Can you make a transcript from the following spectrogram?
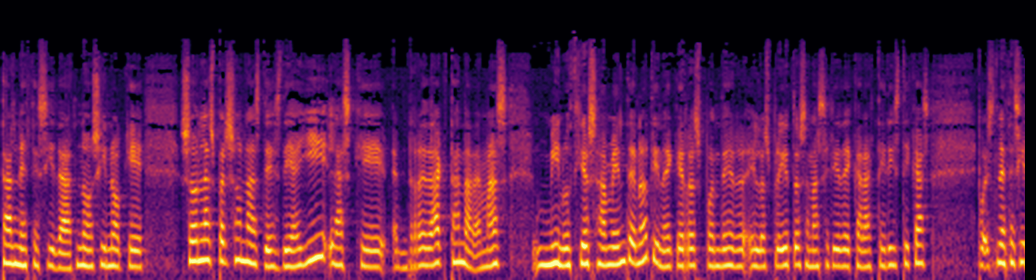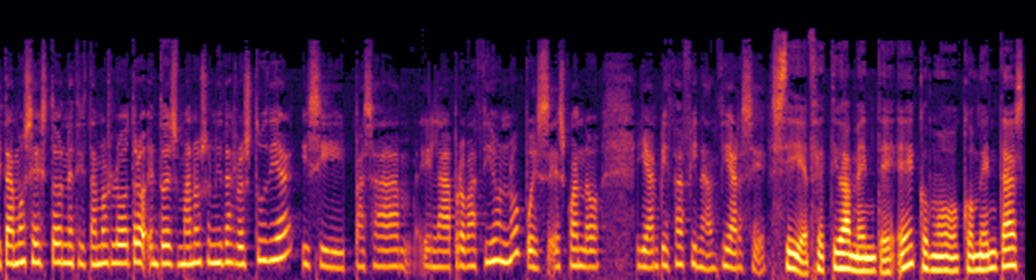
tal necesidad. No, sino que son las personas desde allí las que redactan, además minuciosamente, ¿no? Tiene que responder en los proyectos a una serie de características. Pues necesitamos esto, necesitamos lo otro. Entonces Manos Unidas lo estudia y si pasa la aprobación, ¿no? Pues es cuando ya empieza a financiarse. Sí, efectivamente. ¿Eh? Como comentas,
